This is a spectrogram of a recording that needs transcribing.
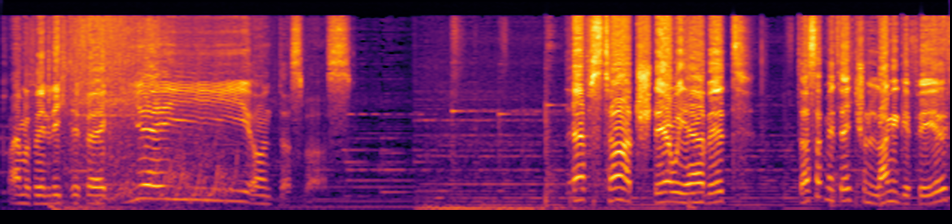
Noch einmal für den Lichteffekt. Yay! Und das war's. Death's Touch, there we have it. Das hat mir jetzt echt schon lange gefehlt.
